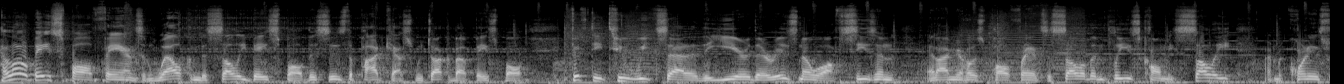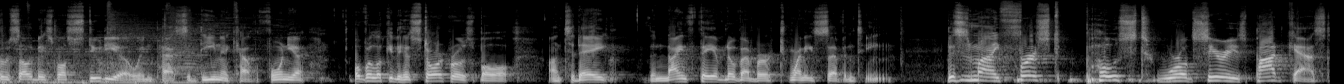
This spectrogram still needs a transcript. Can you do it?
Hello, baseball fans, and welcome to Sully Baseball. This is the podcast. We talk about baseball 52 weeks out of the year. There is no off season, and I'm your host, Paul Francis Sullivan. Please call me Sully. I'm recording this from Sully Baseball studio in Pasadena, California, overlooking the historic Rose Bowl on today, the 9th day of November, 2017. This is my first post World Series podcast.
